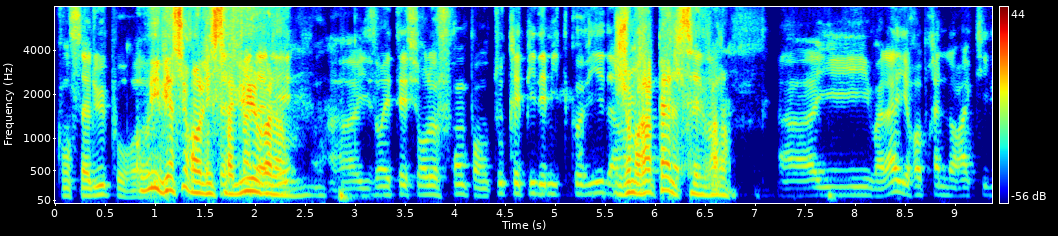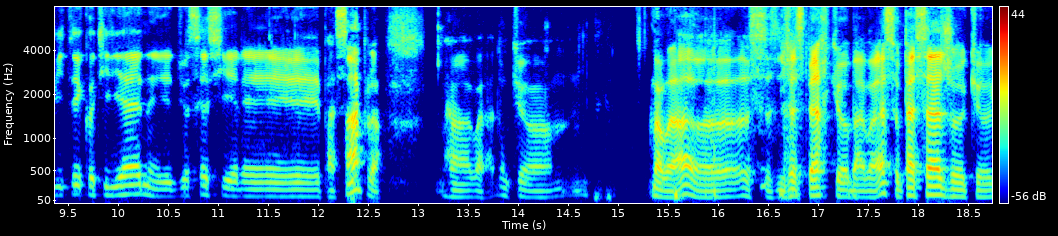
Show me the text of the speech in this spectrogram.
qu'on salue pour. oui, bien sûr, on les salue. Voilà. ils ont été sur le front pendant toute l'épidémie de Covid. Hein, Je me rappelle, c'est voilà. Euh, ils, voilà, ils reprennent leur activité quotidienne et Dieu sait si elle est pas simple. Euh, voilà, donc euh, bah voilà, j'espère que bah voilà, ce passage que,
